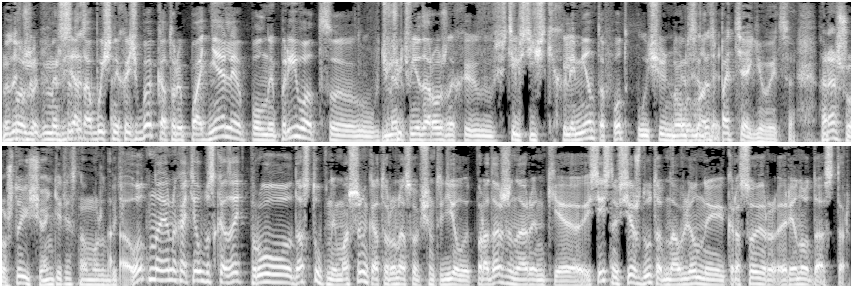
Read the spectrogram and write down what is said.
Но ну, тоже Mercedes... взят обычный хэтчбэк, который подняли, полный привод, э, чуть-чуть внедорожных э, стилистических элементов, вот получили новую Mercedes подтягивается. Хорошо, что еще интересного может быть? Вот, наверное, хотел бы сказать про доступные машины, которые у нас, в общем-то, делают продажи на рынке. Естественно, все ждут обновленный кроссовер Renault Duster.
